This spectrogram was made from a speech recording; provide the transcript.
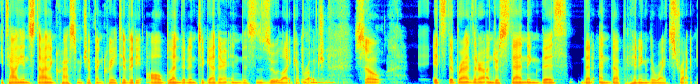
Italian style and craftsmanship and creativity all blended in together in this zoo-like approach. So it's the brands that are understanding this that end up hitting the right stride.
